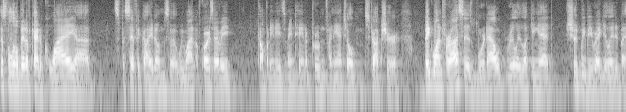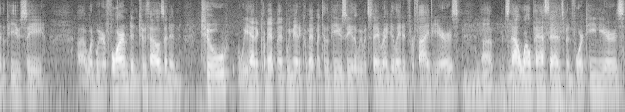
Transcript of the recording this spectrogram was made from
just a little bit of kind of Kauai uh, specific items. Uh, we want, of course, every company needs to maintain a prudent financial structure. Big one for us is we're now really looking at should we be regulated by the PUC? Uh, when we were formed in 2002, we had a commitment. We made a commitment to the PUC that we would stay regulated for five years. Uh, it's now well past that. It's been 14 years,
